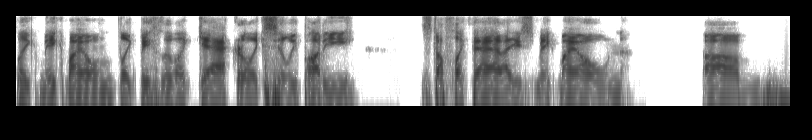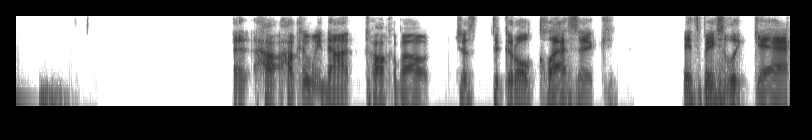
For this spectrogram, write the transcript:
like make my own like basically like Gak or like silly putty stuff like that. I used to make my own. Um Uh, how how can we not talk about just the good old classic? It's basically Gak,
